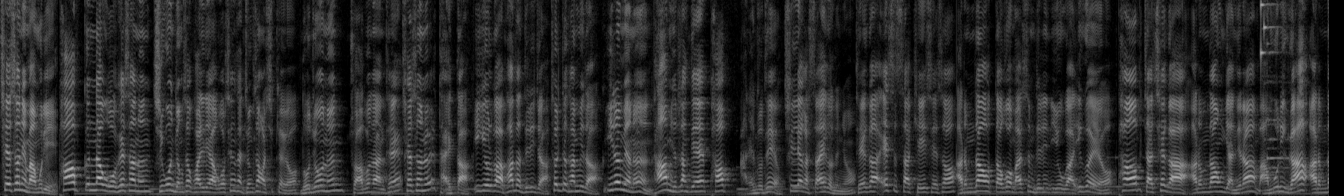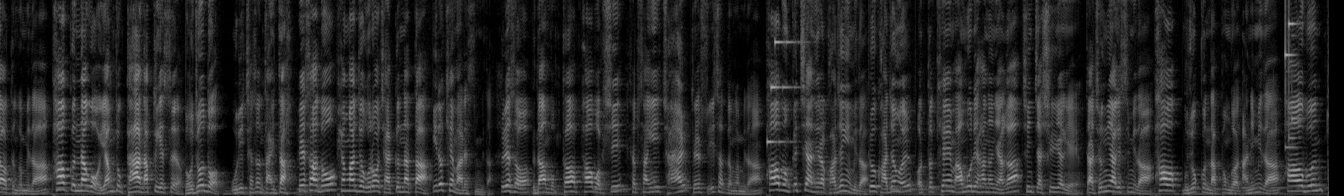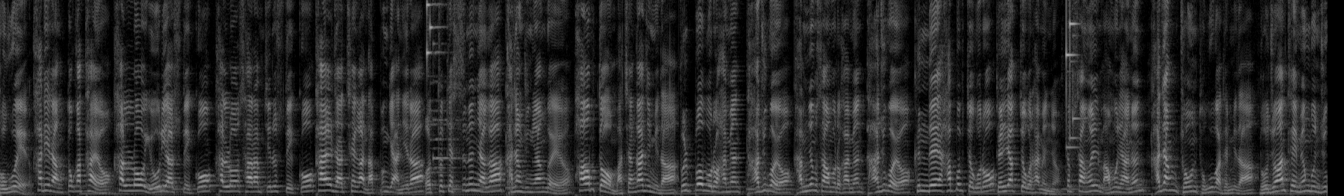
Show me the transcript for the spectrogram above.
최선의 마무리. 파업 끝나고 회사는 직원 정서 관리하고 생산 정상화 시켜요. 노조는 조합원한테 최선을 다했다. 이 결과 받아들이자. 설득합니다. 이러면은 다음 협상 때 파업 안 해도 돼요. 신뢰가 쌓이거든요. 제가 S사 케이스에서 아름다웠다고 말씀드린 이유가 이거예요. 파업 자체가 아름다운 게 아니라 마무리가 아름다웠던 겁니다. 파업 끝나고 양쪽 다 납득했어요. 노조도 우리 최선 다했다. 회사도 평화적으로 잘 끝났다. 이렇게 말했습니다. 그래서 그 다음부터 파업 없이 협상이 잘 될 수 있었던 겁니다. 파업은 끝이 아니라 과정입니다. 그 과정을 어떻게 마무리하느냐가 진짜 실력이에요. 자, 정리하겠습니다. 파업 무조건 나쁜 것 아닙니다. 파업은 도구예요. 칼이랑 똑같아요. 칼로 요리할 수도 있고 칼로 사람 찌를 수도 있고 칼 자체가 나쁜 게 아니라 어떻게 쓰느냐가 가장 중요한 거예요. 파업도 마찬가지입니다. 불법으로 하면 다 죽어요. 감정 싸움으로 가면 다 죽어요. 근데 합법적으로 전략적으로 하면요. 협상을 마무리하는 가장 좋은 도구가 됩니다. 노조한테 명분 주고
